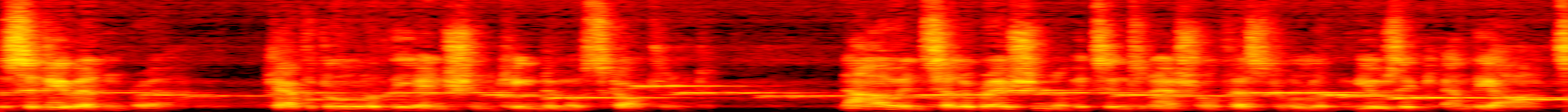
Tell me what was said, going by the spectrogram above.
The city of Edinburgh, capital of the ancient kingdom of Scotland, now in celebration of its International Festival of Music and the Arts.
